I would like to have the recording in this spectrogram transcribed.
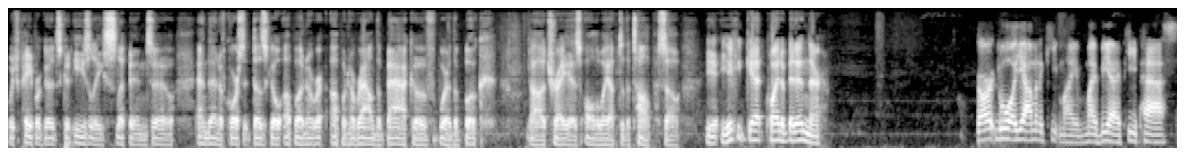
which paper goods could easily slip into. And then, of course, it does go up and ar- up and around the back of where the book uh, tray is, all the way up to the top. So you, you could get quite a bit in there. Well, yeah, I'm gonna keep my my VIP pass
